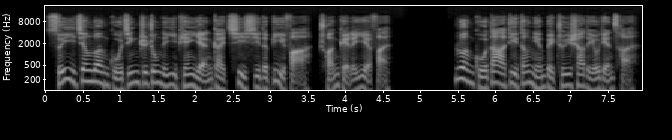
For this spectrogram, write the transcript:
随意将乱古经之中的一篇掩盖气息的秘法传给了叶凡。乱古大帝当年被追杀的有点惨，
